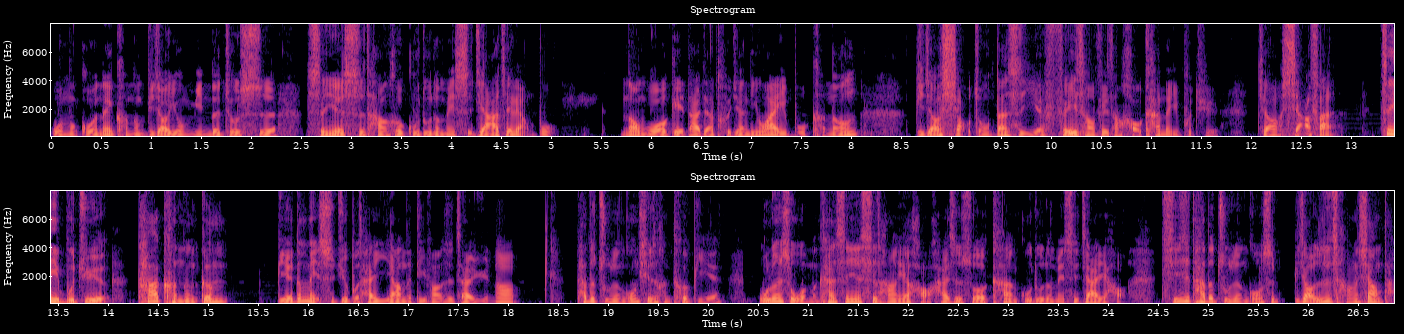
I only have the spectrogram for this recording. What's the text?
我们国内可能比较有名的就是《深夜食堂》和《孤独的美食家》这两部。那我给大家推荐另外一部，可能比较小众，但是也非常非常好看的一部剧，叫《侠饭》。这一部剧它可能跟别的美食剧不太一样的地方是在于呢，它的主人公其实很特别。无论是我们看《深夜食堂》也好，还是说看《孤独的美食家》也好，其实他的主人公是比较日常向的。《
